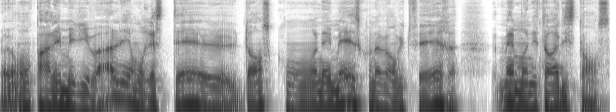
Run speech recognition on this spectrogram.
on parlait médiéval et on restait euh, dans ce qu'on aimait, ce qu'on avait envie de faire, même en étant à distance.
